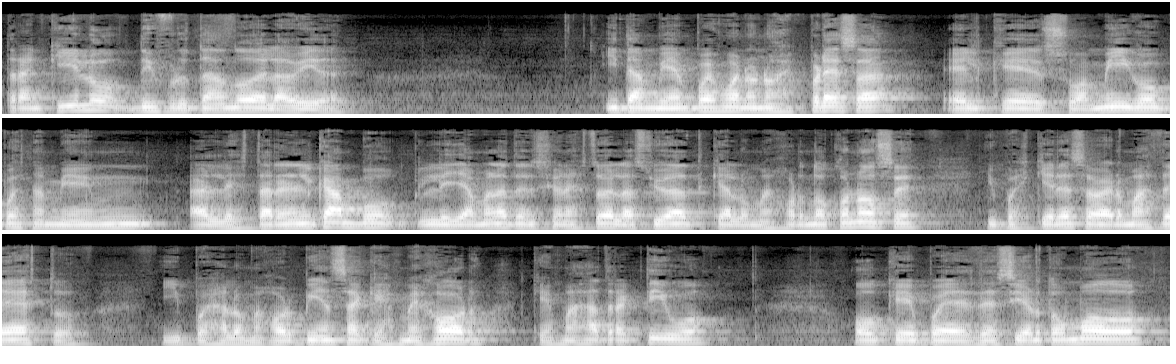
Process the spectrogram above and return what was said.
tranquilo, disfrutando de la vida. Y también, pues bueno, nos expresa el que su amigo, pues también al estar en el campo, le llama la atención esto de la ciudad que a lo mejor no conoce y pues quiere saber más de esto. Y pues a lo mejor piensa que es mejor, que es más atractivo, o que pues de cierto modo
